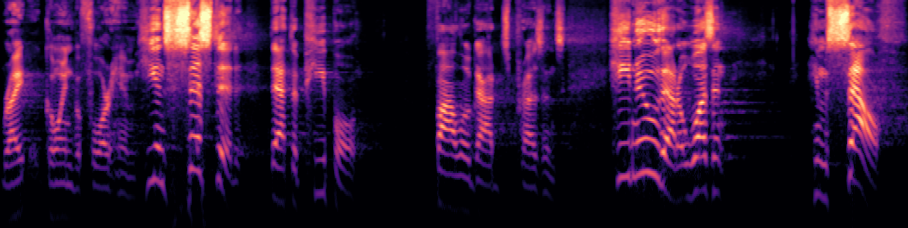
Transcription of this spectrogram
right, going before him. He insisted that the people follow God's presence. He knew that it wasn't himself,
